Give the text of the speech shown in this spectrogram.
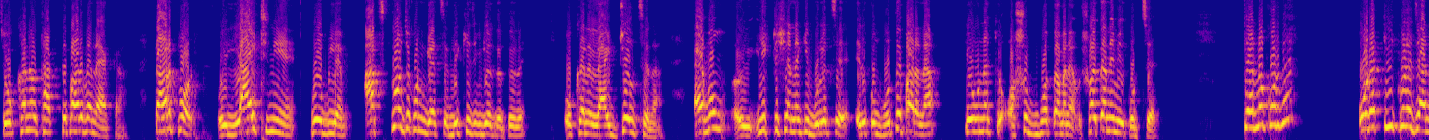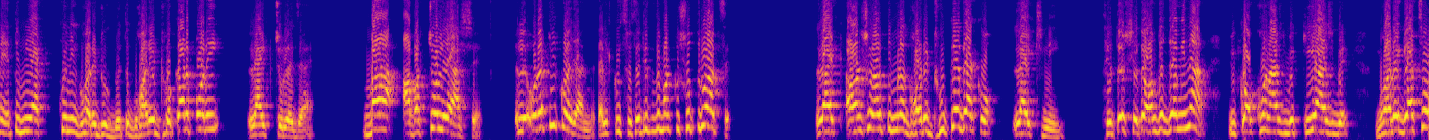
যে ওখানেও থাকতে পারবে না একা। তারপর ওই লাইট নিয়ে প্রবলেম আজকেও যখন গেছে, দেখিয়েছি ভিডিওতে ওখানে লাইট জ্বলছে না। এবং ইলেকট্রিশিয়ান নাকি বলেছে, এরকম হতে পারে না, কেউ নাকি অসভ্যতা মানে শয়তানেমি করছে। কেন করবে? ওরা কি করে জানে? তুমি এক্ষুনি ঘরে ঢুকবে। তো ঘরে ঢোকার পরেই লাইট চলে যায়। বা আবার চলে আসে। তাহলে ওরা কি করে জানবে তাহলে কি সোসাইটিতে তোমার কি শত্রু আছে? লাইট অনেক সময় তোমরা ঘরে ঢুকে দেখো লাইট নেই। সে তো সেটা অন্তর্জামি না। তুমি কখন আসবে, কি আসবে? ঘরে গেছো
